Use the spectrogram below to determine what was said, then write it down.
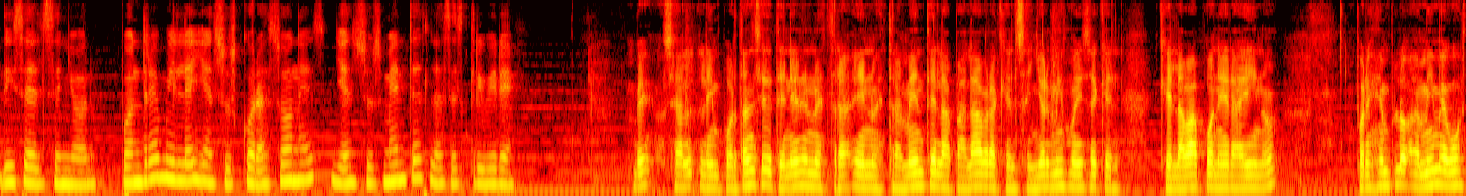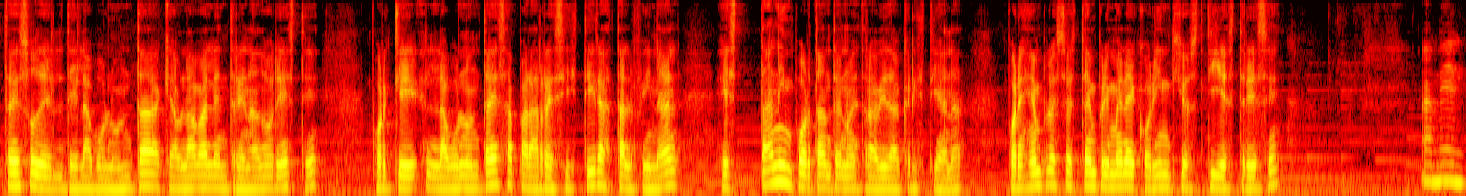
dice el Señor, pondré mi ley en sus corazones y en sus mentes las escribiré. ¿Ve? O sea, la importancia de tener en nuestra, en nuestra mente la palabra que el Señor mismo dice que, que la va a poner ahí, ¿no? Por ejemplo, a mí me gusta eso de, de, la voluntad que hablaba el entrenador este, porque la voluntad esa para resistir hasta el final es tan importante en nuestra vida cristiana. Por ejemplo, esto está en 1 Corintios 10, 13. Amén.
